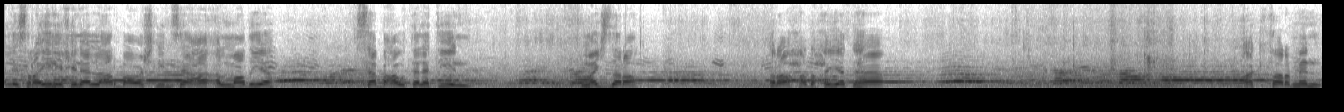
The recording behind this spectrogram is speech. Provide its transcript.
الإسرائيلي خلال ال 24 ساعة الماضية 37 مجزرة. راح ضحيتها أكثر من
